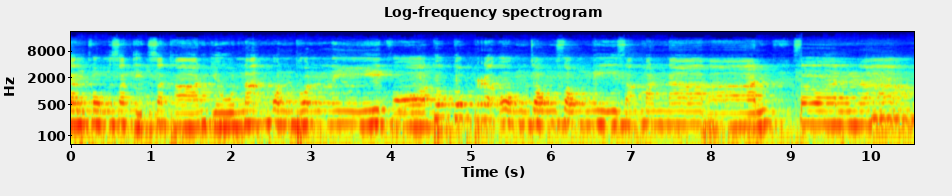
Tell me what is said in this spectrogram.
ยังคงสถิตสถานอยู่ณมณฑลนี้ ขอทุกทุกๆพระองค์จงทรงมีสัมมนาหาร ตนโม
